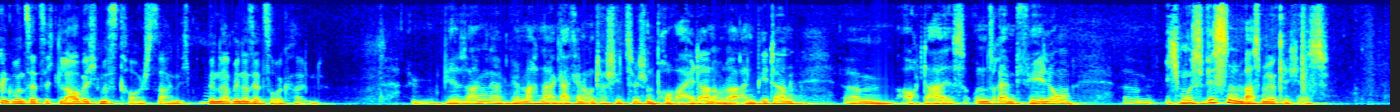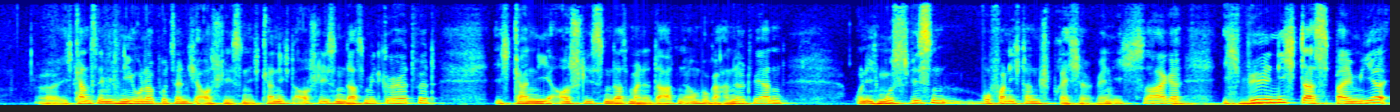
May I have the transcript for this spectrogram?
grundsätzlich, glaube ich, misstrauisch sein. Ich bin da, bin da sehr zurückhaltend. Wir sagen da, wir machen da gar keinen Unterschied zwischen Providern oder Anbietern. Ähm, auch da ist unsere Empfehlung, ich muss wissen, was möglich ist. Äh, ich kann es nämlich nie hundertprozentig ausschließen. Ich kann nicht ausschließen, dass mitgehört wird. Ich kann nie ausschließen, dass meine Daten irgendwo gehandelt werden. Und ich muss wissen, wovon ich dann spreche. Wenn ich sage, ich will nicht, dass bei mir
